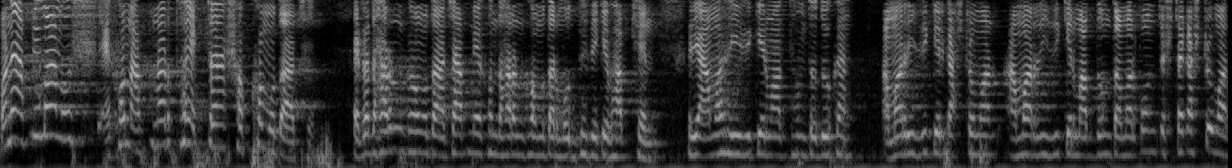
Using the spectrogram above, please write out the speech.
মানে আপনি মানুষ, এখন আপনার তো একটা সক্ষমতা আছে। একটা ধারণ ক্ষমতা আছে। আপনি এখন ধারণ ক্ষমতার মধ্যে থেকে ভাবছেন যে আমার রিজিকের মাধ্যম তো দোকান, আমার রিজিকের কাস্টমার আমার রিজিকের মাধ্যম তো আমার পঞ্চাশটা কাস্টমার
